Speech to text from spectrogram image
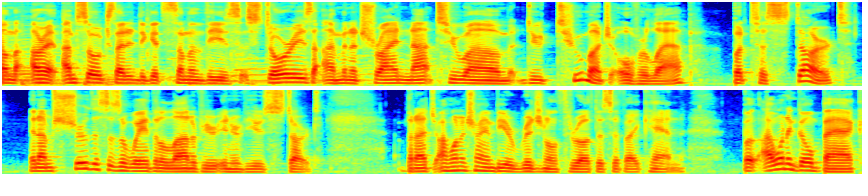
Um, all right, I'm so excited to get some of these stories. I'm going to try not to um, do too much overlap, but to start, and I'm sure this is a way that a lot of your interviews start, but I, I want to try and be original throughout this if I can. But I want to go back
